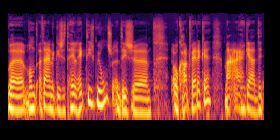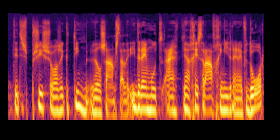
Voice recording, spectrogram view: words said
Uh, want uiteindelijk is het heel hectisch bij ons. Het is uh, ook hard werken. Maar eigenlijk, ja, dit, dit is precies zoals ik het team wil samenstellen. Iedereen moet eigenlijk, ja, gisteravond ging iedereen even door.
